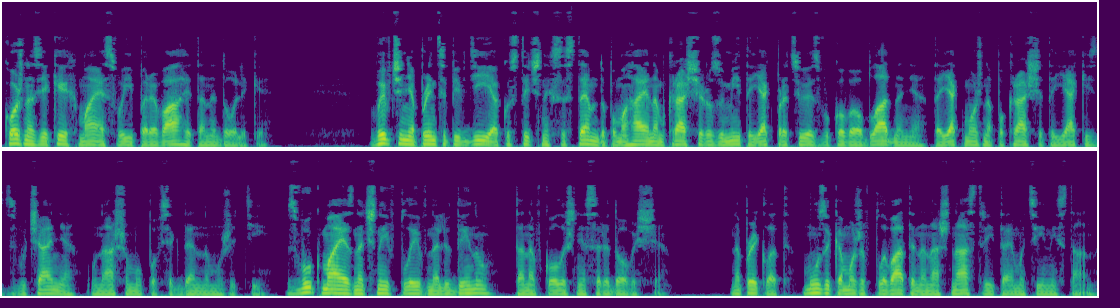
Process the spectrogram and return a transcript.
кожна з яких має свої переваги та недоліки. Вивчення принципів дії акустичних систем допомагає нам краще розуміти, як працює звукове обладнання та як можна покращити якість звучання у нашому повсякденному житті. Звук має значний вплив на людину та навколишнє середовище. Наприклад, музика може впливати на наш настрій та емоційний стан.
